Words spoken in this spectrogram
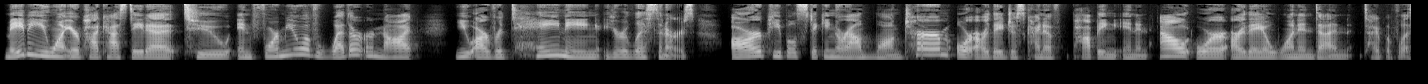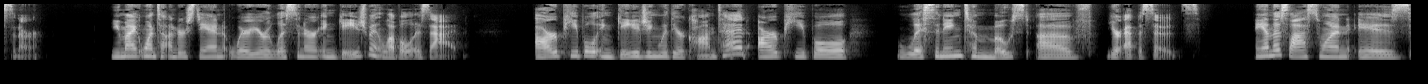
Maybe you want your podcast data to inform you of whether or not you are retaining your listeners. Are people sticking around long term or are they just kind of popping in and out or are they a one and done type of listener? You might want to understand where your listener engagement level is at. Are people engaging with your content? Are people listening to most of your episodes? And this last one is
